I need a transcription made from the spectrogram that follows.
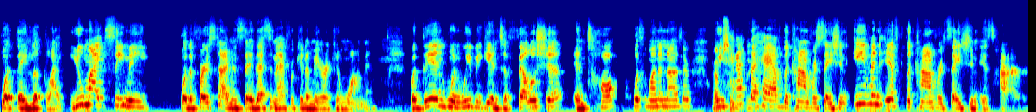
what they look like. You might see me for the first time and say, that's an African American woman. But then when we begin to fellowship and talk with one another, Absolutely. we have to have the conversation, even if the conversation is hard.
